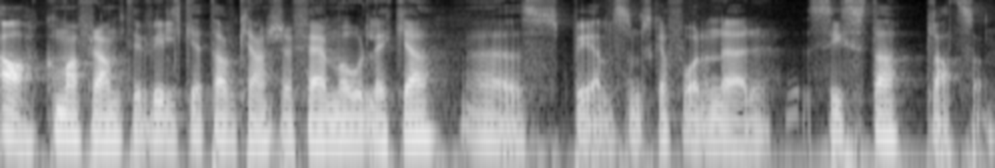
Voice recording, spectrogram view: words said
ja, komma fram till vilket av kanske fem olika eh, spel som ska få den där sista platsen.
